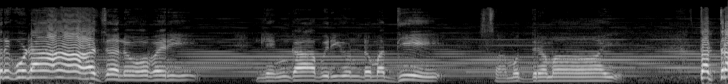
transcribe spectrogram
ത്രികുടാചലോപരി ലങ്കാപുരിയുണ്ട് മധ്യേ സമുദ്രമായി. തത്ര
